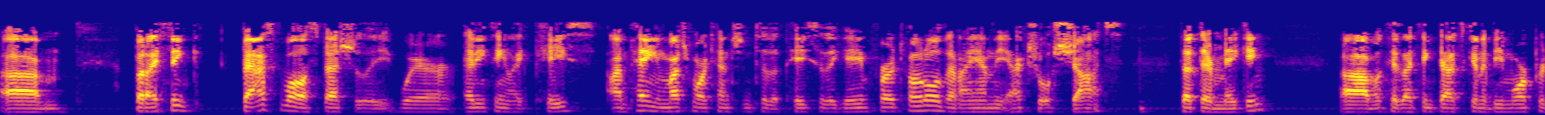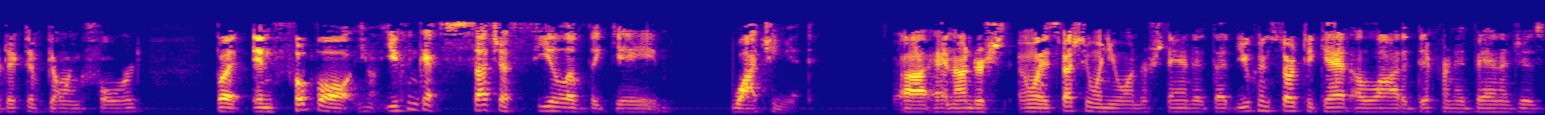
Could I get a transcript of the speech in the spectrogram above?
Um, but I think basketball, especially where anything like pace, I'm paying much more attention to the pace of the game for a total than I am the actual shots that they're making, uh, because I think that's going to be more predictive going forward. But in football, you know, you can get such a feel of the game watching it, uh, and under, especially when you understand it, that you can start to get a lot of different advantages.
